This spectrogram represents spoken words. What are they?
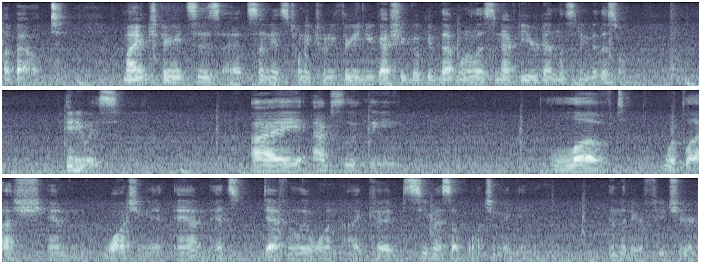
about my experiences at Sundance 2023, and you guys should go give that one a listen after you're done listening to this one. Anyways, I absolutely loved Whiplash and watching it, and it's definitely one I could see myself watching again in the near future.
